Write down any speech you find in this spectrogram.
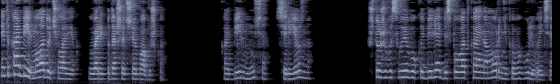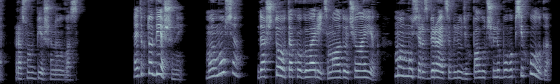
«Это кобель, молодой человек», — говорит подошедшая бабушка. «Кобель, Муся? Серьезно?» «Что же вы своего кобеля без поводка и намордника выгуливаете, раз он бешеный у вас?» «Это кто бешеный? Мой Муся? Да что вы такое говорите, молодой человек? Мой Муся разбирается в людях получше любого психолога.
